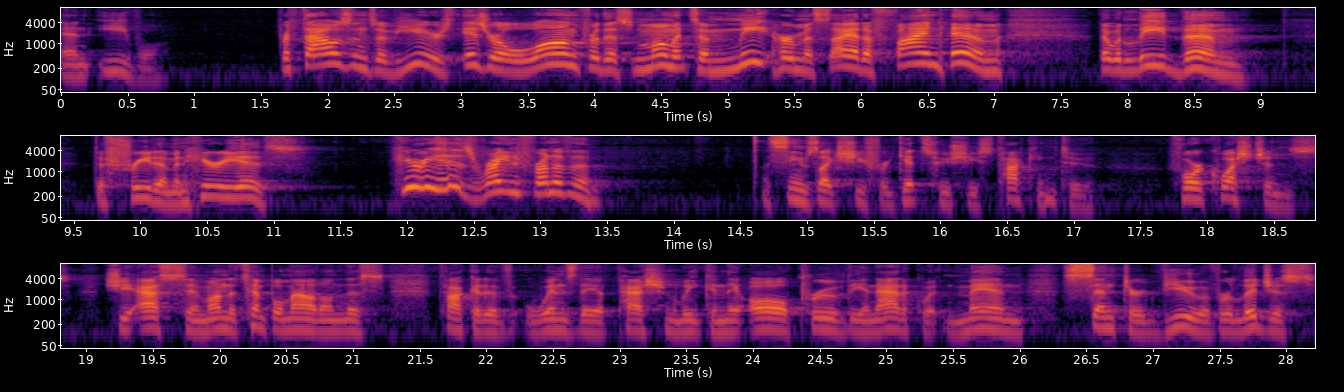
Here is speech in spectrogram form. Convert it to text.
and evil. For thousands of years, Israel longed for this moment to meet her Messiah, to find him that would lead them to freedom. And here he is. Here he is, right in front of them. It seems like she forgets who she's talking to. Four questions she asks him on the Temple Mount on this talkative Wednesday of Passion Week, and they all prove the inadequate, man centered view of religious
